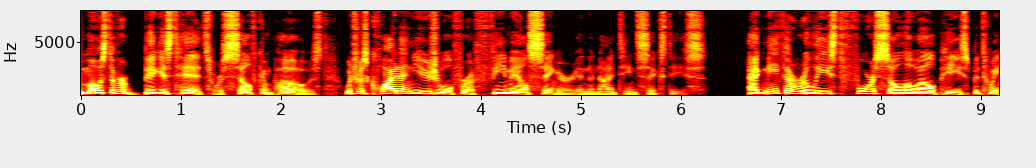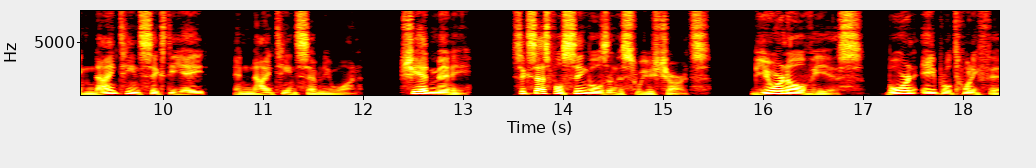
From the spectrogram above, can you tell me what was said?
Most of her biggest hits were self-composed, which was quite unusual for a female singer in the 1960s. Agnetha released four solo LPs between 1968 and 1971. She had many successful singles in the Swedish charts. Björn Ulvaeus, born April 25,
